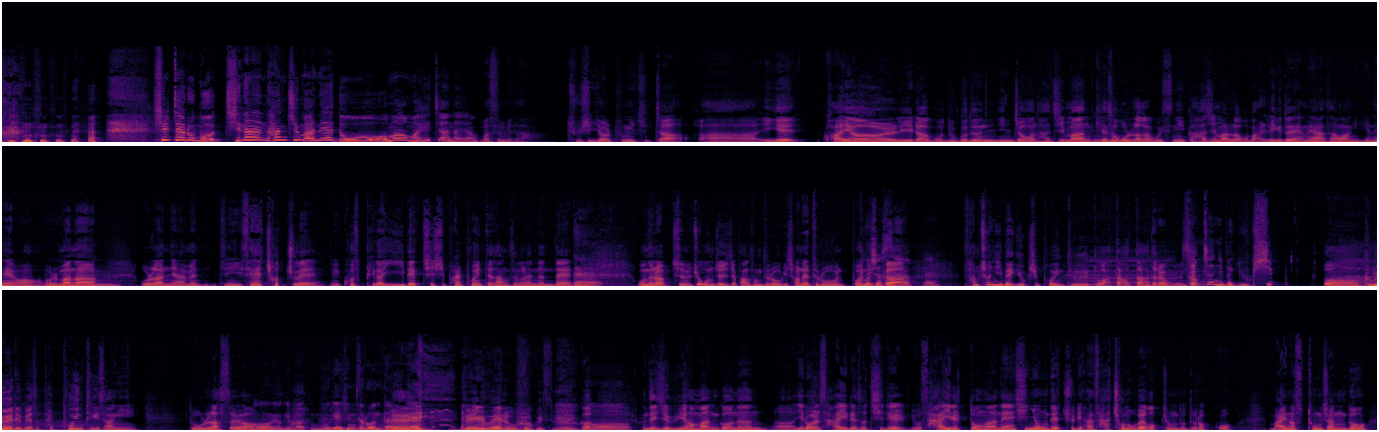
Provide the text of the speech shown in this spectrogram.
실제로 뭐 지난 한 주만 해도 어마어마했잖아요. 맞습니다. 주식 열풍이 진짜 아 이게 과열이라고 누구든 인정은 하지만 계속 음. 올라가고 있으니까 하지 말라고 말리기도 애매한 상황이긴 해요. 얼마나 음. 올랐냐 하면 새해 첫 주에 코스피가 278포인트 상승을 했는데 네. 오늘 아침 조금 전 이제 방송 들어오기 전에 들어보니까 네. 3260포인트 또 왔다 갔다 하더라고요. 그러니까 3260? 어, 아. 금요일에 비해서 100포인트 이상이 또 올랐어요. 어, 여기 막 목에 힘들어 온다. 네. 매일매일 오르고 있습니다. 그러니까 어. 근데 이제 위험한 거는 1월 어, 4일에서 7일 요 4일 동안에 신용 대출이 한 4,500억 정도 늘었고 마이너스 통장도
